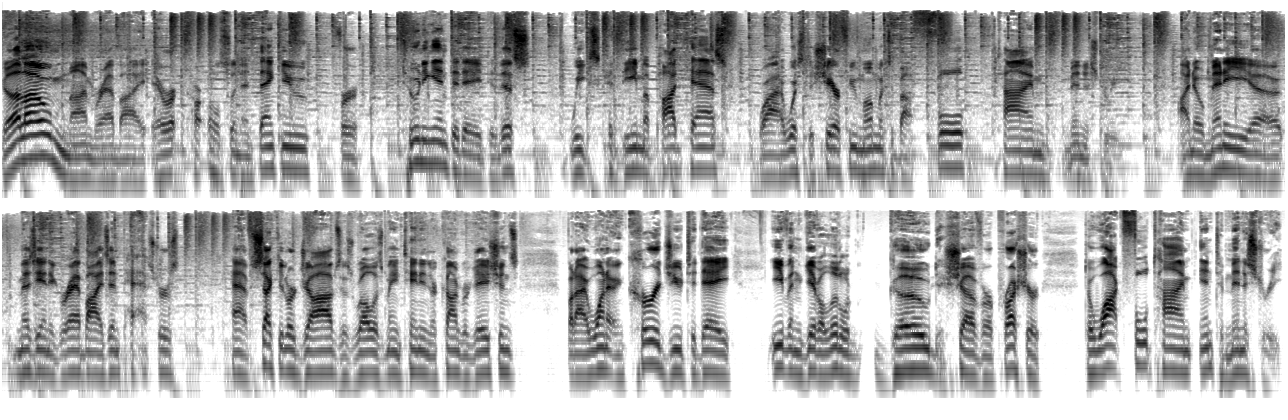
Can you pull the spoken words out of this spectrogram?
Shalom. I'm Rabbi Eric Carlson, and thank you for tuning in today to this week's Kadima podcast, where I wish to share a few moments about full time ministry. I know many uh, Messianic rabbis and pastors have secular jobs as well as maintaining their congregations, but I want to encourage you today, even give a little goad, shove, or pressure to walk full time into ministry.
